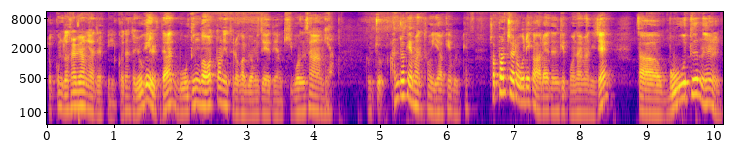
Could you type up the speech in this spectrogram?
조금 더 설명해야 될 게 있거든. 자, 요게 일단 모든과 어떤이 들어간 명제에 대한 기본 사항이야. 그럼 좀 한두 개만 더 이야기해 볼게. 첫 번째로 우리가 알아야 되는 게 뭐냐면 이제 자 모든을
